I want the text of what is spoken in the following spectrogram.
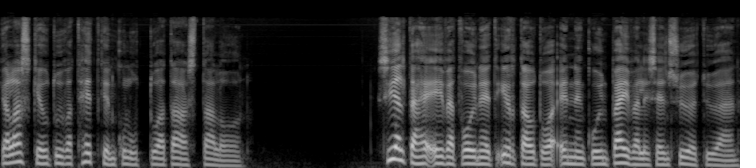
ja laskeutuivat hetken kuluttua taas taloon. Sieltä he eivät voineet irtautua ennen kuin päivällisen syötyään.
